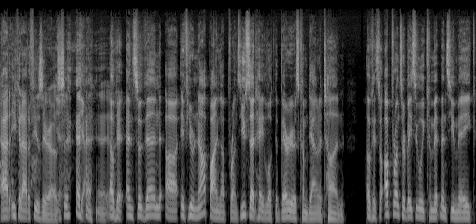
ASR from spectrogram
add you could add a few zeros. yeah. Okay. And so then uh, if you're not buying upfronts, you said, hey, look, the barriers come down a ton. Okay. So upfronts are basically commitments you make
